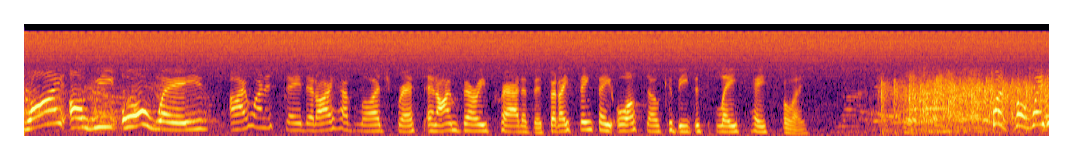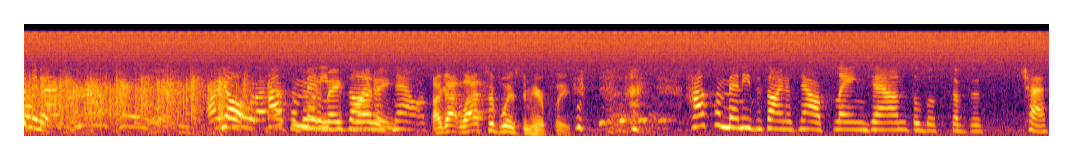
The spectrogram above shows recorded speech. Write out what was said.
Why are we always... I want to say that I have large breasts, and I'm very proud of it. But I think they also could be displayed tastefully. But, but wait a minute. I know what I How come many designers money. now? I got lots of wisdom here, please. How come many designers now are playing down the looks of the chest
